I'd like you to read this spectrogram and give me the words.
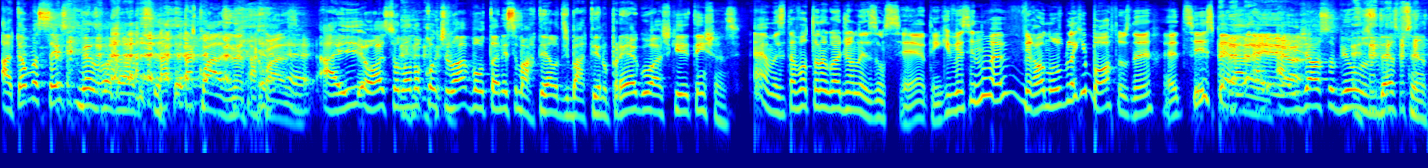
até umas seis primeiras rodadas. Tá quase, né? Tá quase. É, aí eu acho que se o Lamba continuar voltando esse martelo de bater no prego, acho que tem chance. É, mas ele tá voltando agora de uma lesão séria. Tem que ver se ele não vai virar o novo Blake Bortles, né? É de se esperar. né? Aí já subiu uns 10%.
